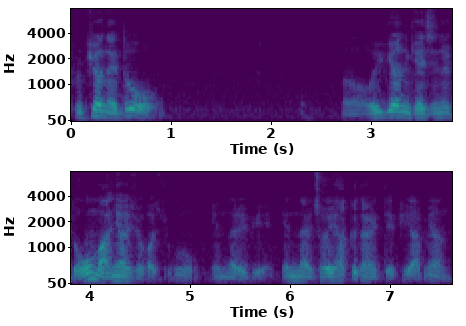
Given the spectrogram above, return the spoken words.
불편해도 어, 의견 개진을 너무 많이 하셔가지고 옛날에 비해 옛날 저희 학교 다닐 때 비하면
